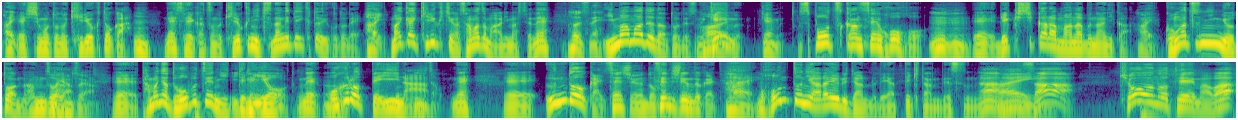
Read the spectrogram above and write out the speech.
はい。えー仕事の気力とか、ね、生活の気力につなげていくということで、はい。毎回切り口が様々ありましてね。そうですね。今までだとですね、はい。ゲーム。ゲーム。スポーツ観戦方法、うんうん。えー歴史から学ぶ何か、はい。五月人形とは何ぞや。何ぞや。えーたまには動物園に行ってみようとかね、お風呂っていいな。ね、えー運動会。選手運動会選手運動会、はい。もう本当にあらゆるジャンルでやってきたんですが、はい。さあ今日のテーマは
